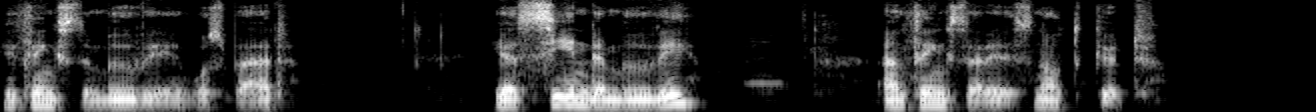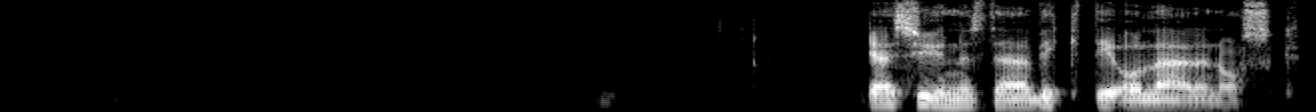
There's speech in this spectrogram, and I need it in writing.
He thinks the movie was bad. He has seen the movie and thinks that it is not good. Jeg synes det er viktig å lære norsk.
